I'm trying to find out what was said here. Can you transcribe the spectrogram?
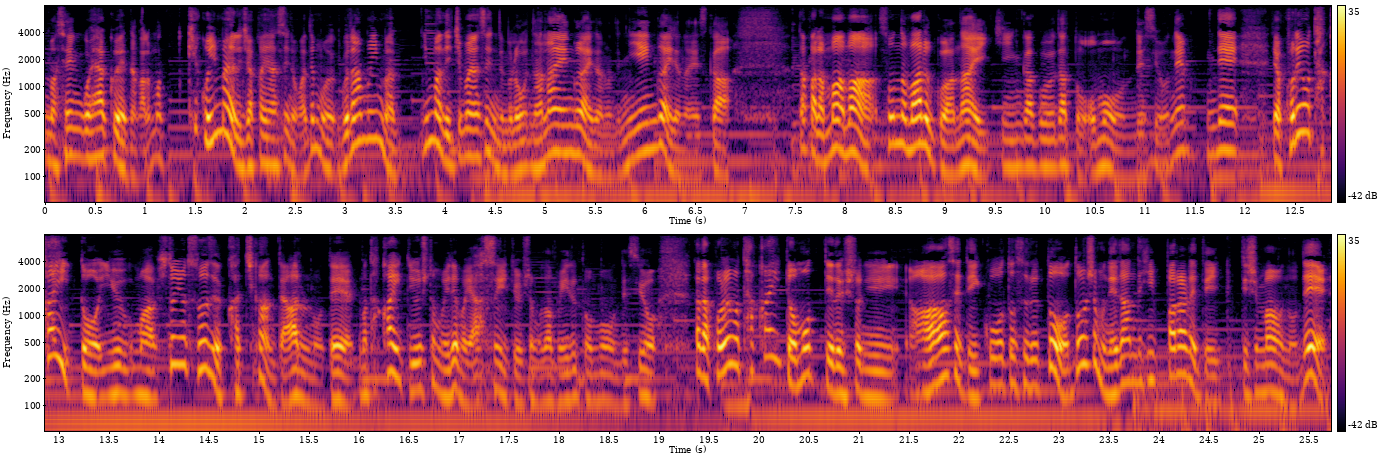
まあ1500円だから、まあ結構今より若干安いのか。でもグラム今、今で一番安いんでも7円ぐらいなので2円ぐらいじゃないですか。だからまあまあ、そんな悪くはない金額だと思うんですよね。で、いや、これを高いという、まあ人によってそれぞれ価値観ってあるので、まあ高いという人もいれば安いという人も多分いると思うんですよ。ただこれも高いと思っている人に合わせていこうとすると、どうしても値段で引っ張られていってしまうので、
